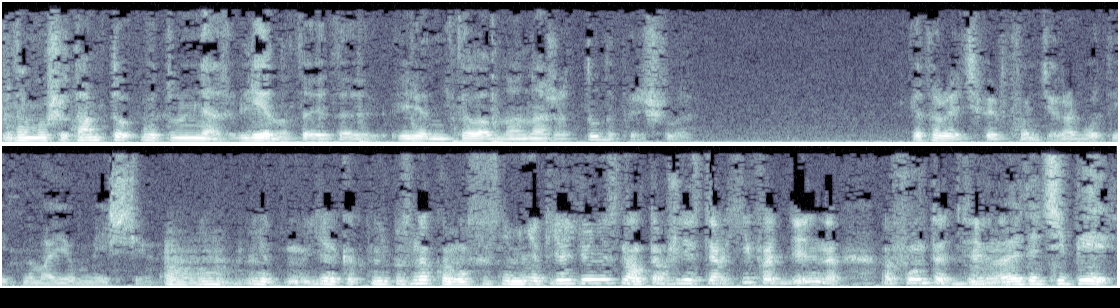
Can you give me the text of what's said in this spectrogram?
Потому что там то, вот у меня Лена-то это, Елена Николаевна, она же оттуда пришла которая теперь в фонде работает на моем месте. Ага, нет, я как-то не познакомился с ними. Нет, я ее не знал. Там же есть архив отдельно, а фонд отдельно. Ну, это теперь.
